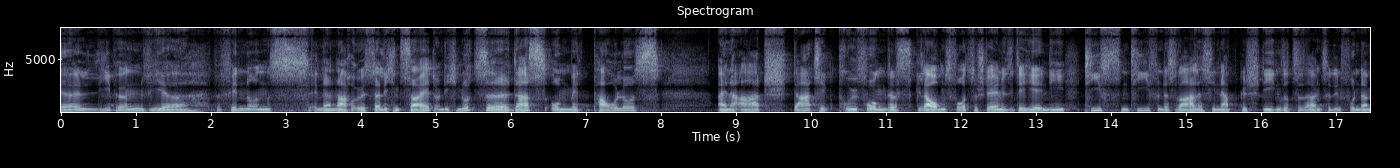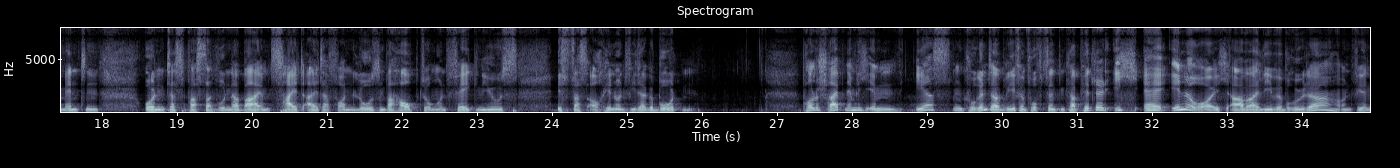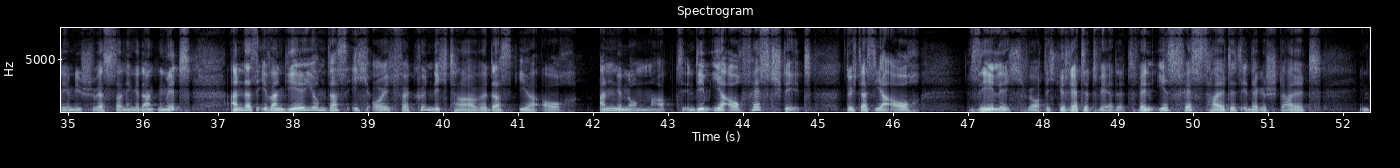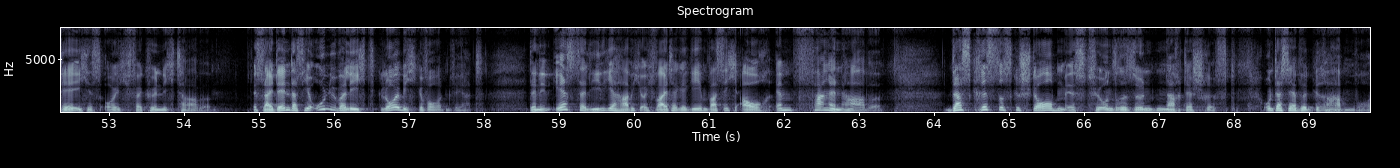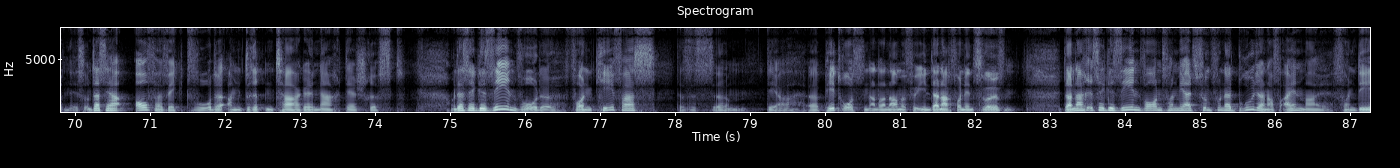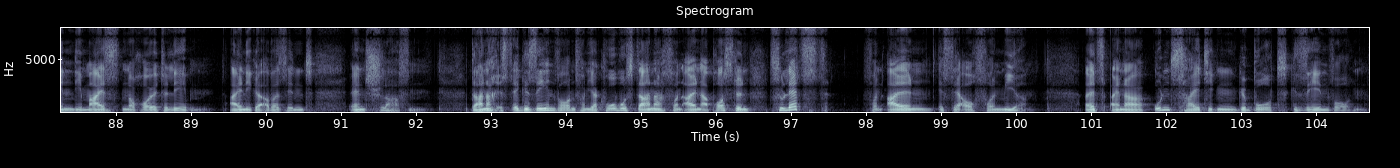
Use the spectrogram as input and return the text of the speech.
Ihr Lieben, wir befinden uns in der nachösterlichen Zeit und ich nutze das, um mit Paulus eine Art Statikprüfung des Glaubens vorzustellen. Wir sind ja hier in die tiefsten Tiefen des Wales hinabgestiegen, sozusagen zu den Fundamenten. Und das passt dann wunderbar. Im Zeitalter von losen Behauptungen und Fake News ist das auch hin und wieder geboten. Paulus schreibt nämlich im ersten Korintherbrief, im 15. Kapitel, ich erinnere euch aber, liebe Brüder, und wir nehmen die Schwestern in Gedanken mit, an das Evangelium, das ich euch verkündigt habe, das ihr auch angenommen habt, in dem ihr auch feststeht, durch das ihr auch selig, wörtlich gerettet werdet, wenn ihr es festhaltet in der Gestalt, in der ich es euch verkündigt habe. Es sei denn, dass ihr unüberlegt gläubig geworden wärt. Denn in erster Linie habe ich euch weitergegeben, was ich auch empfangen habe. Dass Christus gestorben ist für unsere Sünden nach der Schrift und dass er begraben worden ist und dass er auferweckt wurde am dritten Tage nach der Schrift und dass er gesehen wurde von Kephas, das ist ähm, der äh, Petrus, ein anderer Name für ihn, danach von den Zwölfen. Danach ist er gesehen worden von mehr als 500 Brüdern auf einmal, von denen die meisten noch heute leben. Einige aber sind entschlafen. Danach ist er gesehen worden von Jakobus, danach von allen Aposteln. Zuletzt von allen ist er auch von mir als einer unzeitigen Geburt gesehen worden.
